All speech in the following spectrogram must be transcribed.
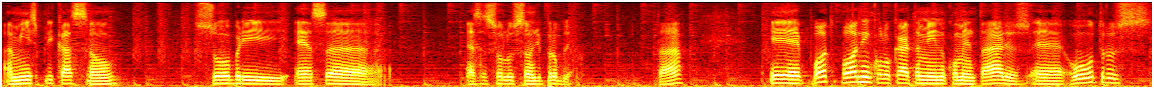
a minha explicação sobre essa essa solução de problema, tá? É, pode, podem colocar também nos comentários é, outros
